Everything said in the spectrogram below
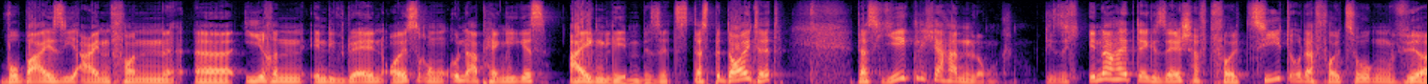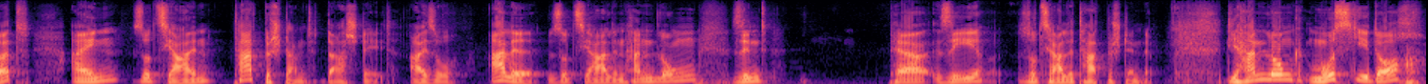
wobei sie ein von äh, ihren individuellen Äußerungen unabhängiges Eigenleben besitzt. Das bedeutet, dass jegliche Handlung, die sich innerhalb der Gesellschaft vollzieht oder vollzogen wird, einen sozialen Tatbestand darstellt. Also alle sozialen Handlungen sind per se soziale Tatbestände. Die Handlung muss jedoch,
